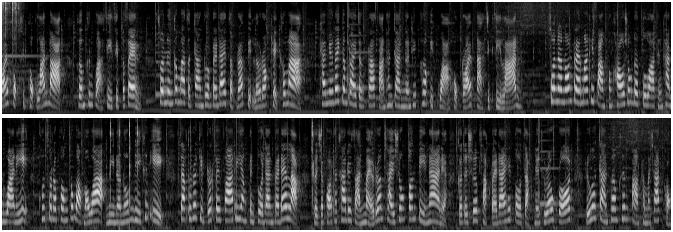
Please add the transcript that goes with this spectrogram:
7,666 ล้านบาท เพิ่มขึ้นกว่า 40%ส่วนหนึ่งก็มาจากการรวมรายได้จาก Rapid และ Rocktech เข้ามา แถมยังได้กำไรจากตราสารทางการเงินที่เพิ่มอีกกว่า 684 ล้าน ส่วนแนวโน้มไตรมาสที่ 3 ของเขาช่วงเดือนตุลาถึงธันวานี้ คุณสุรพงศ์ก็บอกมาว่ามีแนวโน้มดีขึ้นอีก จากธุรกิจรถไฟฟ้าที่ยังเป็นตัวดันรายได้หลัก โดยเฉพาะถ้าค่าโดยสารใหม่เริ่มใช้ช่วงต้นปีหน้าเนี่ยก็จะช่วยผลักรายได้ให้โตจาก natural growth หรือว่าการเพิ่มขึ้นตามธรรมชาติของ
